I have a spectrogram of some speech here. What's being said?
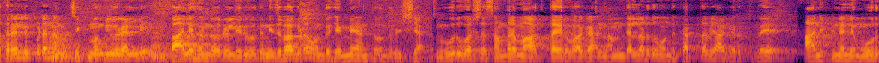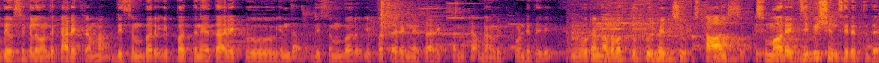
ಅದರಲ್ಲಿ ಕೂಡ ನಮ್ಮ ಚಿಕ್ಕಮಗಳೂರಲ್ಲಿ ಬಾಲೆಹೊನ್ನೂರಲ್ಲಿರುವುದು ನಿಜವಾಗ್ಲೂ ಒಂದು ಹೆಮ್ಮೆ ಅಂತ ಒಂದು ವಿಷಯ. ನೂರು ವರ್ಷ ಸಂಭ್ರಮ ಆಗ್ತಾ ಇರುವಾಗ ನಮ್ದೆಲ್ಲರದು ಒಂದು ಕರ್ತವ್ಯ ಆಗಿರುತ್ತದೆ ಆ ನಿಟ್ಟಿನಲ್ಲಿ ಮೂರು ದಿವಸಗಳ ಒಂದು ಕಾರ್ಯಕ್ರಮ ಡಿಸೆಂಬರ್ ಇಪ್ಪತ್ತನೇ ತಾರೀಕು ಇಂದ ಡಿಸೆಂಬರ್ ಇಪ್ಪತ್ತೆರಡನೇ ತಾರೀಕು ತನಕ ನಾವು ಇಟ್ಕೊಂಡಿದ್ದೀವಿ ನೂರ ನಲವತ್ತಕ್ಕೂ ಹೆಚ್ಚು ಸ್ಟಾಲ್ಸ್ ಸುಮಾರು ಎಕ್ಸಿಬಿಷನ್ಸ್ ಇರುತ್ತದೆ.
